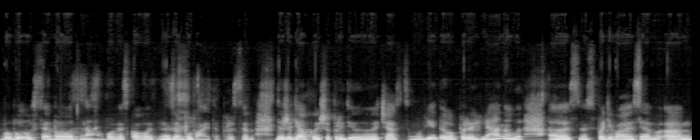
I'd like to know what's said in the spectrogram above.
бо ви у себе одна. Обов'язково не забувайте про себе. Дуже дякую, що приділили час цьому відео, переглянули. Е, Сподіваюся, ем,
